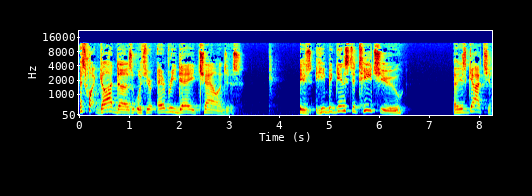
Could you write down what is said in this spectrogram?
that's what God does with your everyday challenges. Is he begins to teach you that he's got you.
